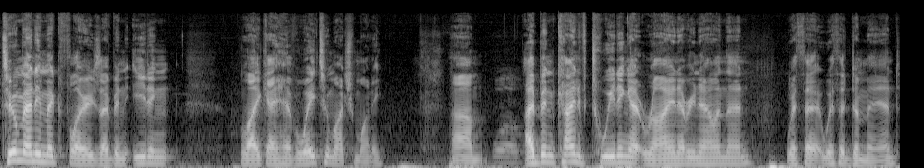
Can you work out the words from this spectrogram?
Too many McFlurries. I've been eating like I have way too much money. Um, I've been kind of tweeting at Ryan every now and then with a with a demand,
